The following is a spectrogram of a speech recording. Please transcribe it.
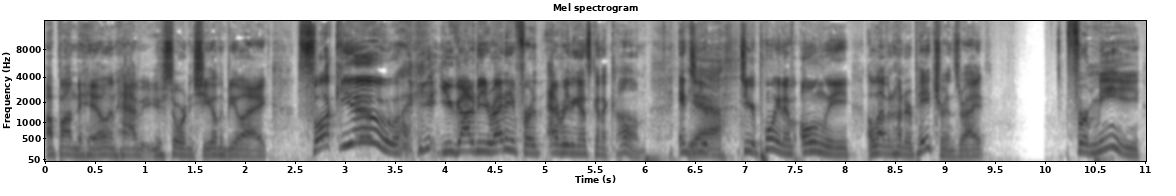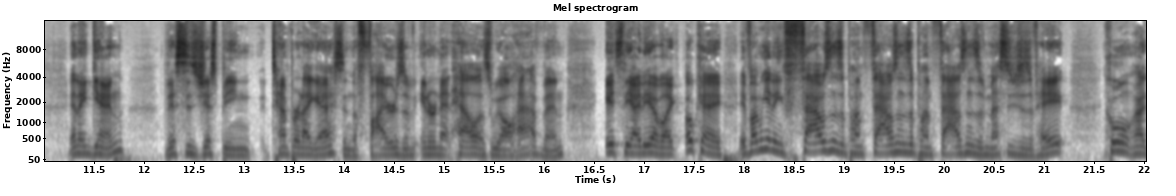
up on the hill and have your sword and shield and be like, "Fuck you!" Like, you got to be ready for everything that's going to come. And to Yeah. your to your point of only 1,100 patrons, right? For me, and again, this is just being tempered, I guess, in the fires of internet hell as we all have been. It's the idea of like, okay, if I'm getting thousands upon thousands upon thousands of messages of hate, cool. I,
